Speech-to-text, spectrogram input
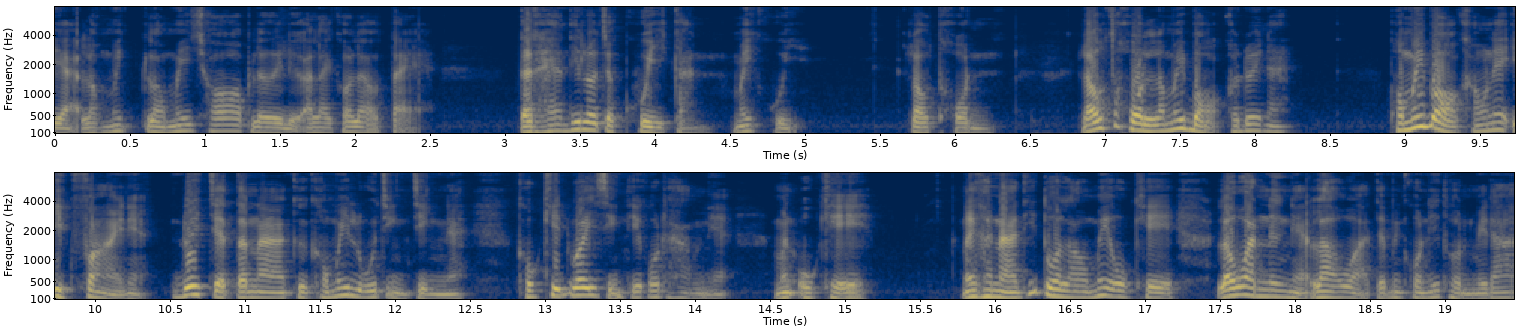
ยอะเราไม่เราไม่ชอบเลยหรืออะไรก็แล้วแต่ แต่แทนที่เราจะคุยกันไม่คุย เราทน แล้วทนแล้วไม่บอกเขาด้วยนะพอไม่บอกเขาเนี่ยอีกฝ่ายเนี่ยด้วยเจตนาคือเขาไม่รู้จริงๆนะเขาคิดว่าสิ่งที่เขาทำเนี่ยมันโอเค ในขณะที่ตัวเราไม่โอเค แล้ววันหนึ่งเนี่ยเราอะจะเป็นคนที่ทนไม่ได้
